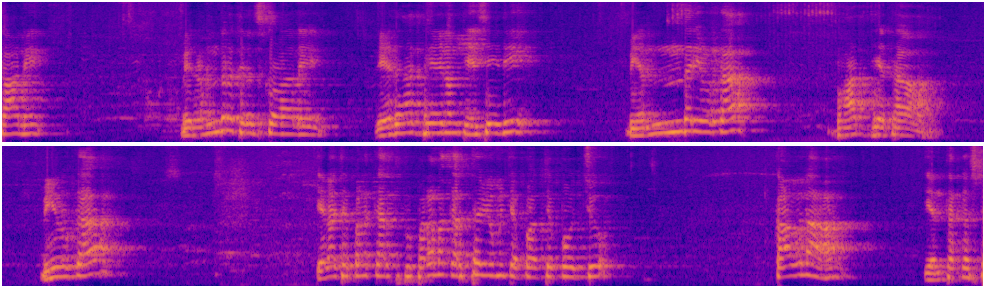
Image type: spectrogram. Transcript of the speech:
కానీ మీరందరూ తెలుసుకోవాలి వేదాధ్యయనం చేసేది మీ అందరి యొక్క బాధ్యత. మీ యొక్క ఎలా చెప్పాలి? కర్త పరమ కర్తవ్యం చెప్ప చెప్పవచ్చు. కావున ఎంత కష్టం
